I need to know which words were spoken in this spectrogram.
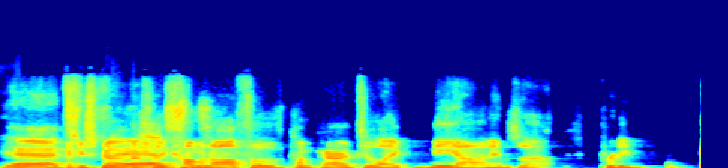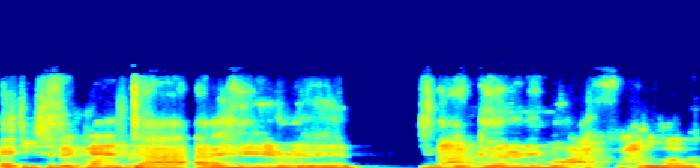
Yeah, it's especially fast. coming off of compared to like Neon, it was a pretty It- decent Sick and tired of hearing it's not good anymore. I, I love it.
